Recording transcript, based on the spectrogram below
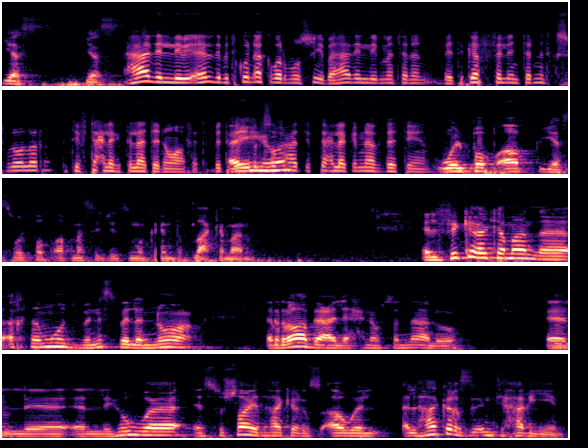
yes yes هذه اللي هذه بتكون أكبر مصيبة. هذه اللي مثلا بتقفل Internet Explorer بتفتح لك ثلاثة نوافذ. بتقفل أيوة. صفحات تفتح لك النافذتين. والبوب up yes وال pop-up messages ممكن تطلع كمان. الفكرة كمان آه، أخ ثمود بالنسبة للنوع الرابع اللي إحنا وصلنا له اللي هو ال suicide hackers أو الهاكرز الانتحاريين.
